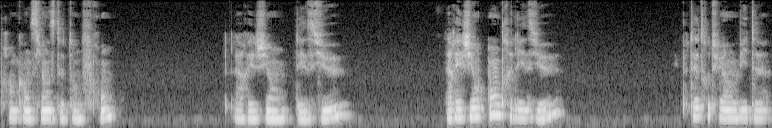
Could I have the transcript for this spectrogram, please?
Prends conscience de ton front, de la région des yeux, la région entre les yeux Peut-être tu as envie de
